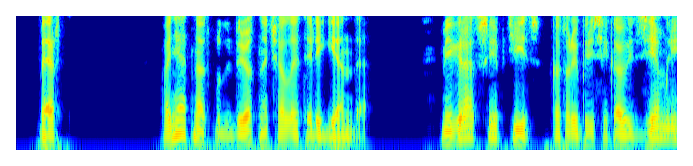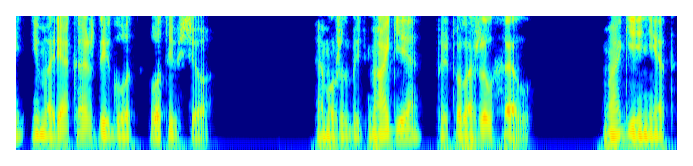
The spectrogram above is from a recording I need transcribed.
— Берт. Понятно, откуда берет начало эта легенда. Миграции птиц, которые пересекают земли и моря каждый год. Вот и все. А может быть магия? Предположил Хелл. Магии нет.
